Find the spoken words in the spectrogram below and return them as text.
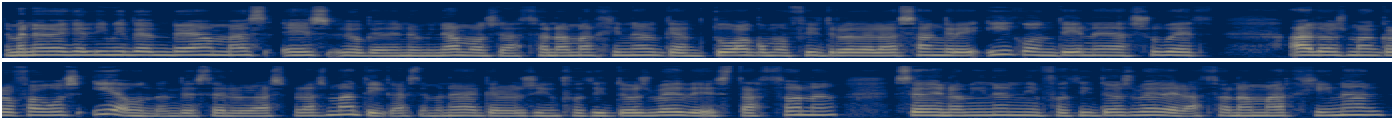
De manera que el límite entre ambas es lo que denominamos la zona marginal que actúa como filtro de la sangre y contiene a su vez a los macrófagos y abundantes células plasmáticas. De manera que los linfocitos B de esta zona se denominan linfocitos B de la zona marginal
